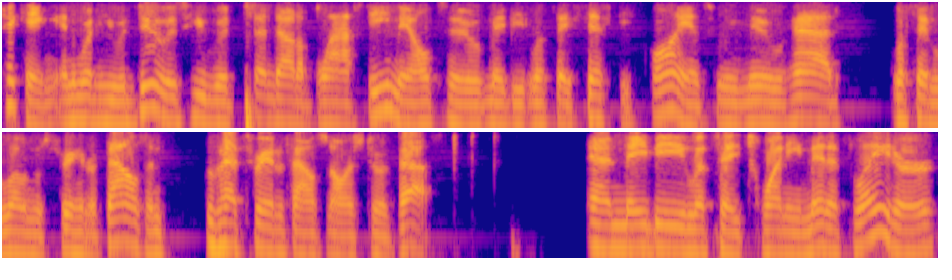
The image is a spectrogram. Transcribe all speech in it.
ticking. And what he would do is he would send out a blast email to maybe, let's say 50 clients who he knew had, let's say the loan was 300,000, who had $300,000 to invest. And maybe, let's say 20 minutes later,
